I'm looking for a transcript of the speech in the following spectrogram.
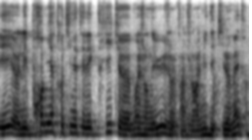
Et euh, les premières trottinettes électriques, euh, moi j'en ai eu, enfin, je leur ai mis des kilomètres.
